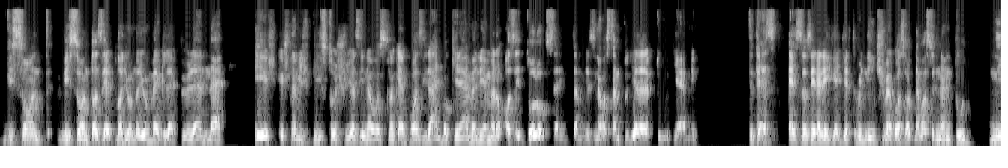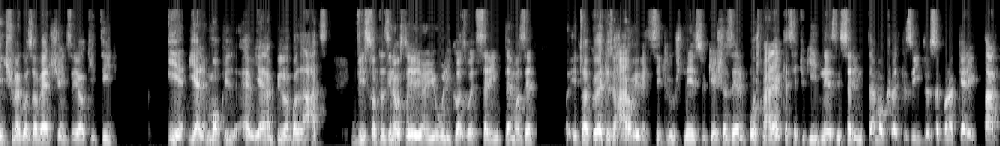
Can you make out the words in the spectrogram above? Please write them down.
Viszont, viszont azért nagyon-nagyon meglepő lenne, és, és nem is biztos, hogy az Ineosnak ebbe az irányba kéne elmennie, mert az egy dolog szerintem, hogy az Ineos nem tud jelenleg túl nyerni tehát ez, ez azért elég egyértelmű, hogy nincs meg az a, nem az, hogy nem tud, nincs meg az a versenyző, akit így ilyen, jelen, jelen pillanatban látsz, viszont az Ineos nagyon jól igazolt szerintem azért itt a következő három évet ciklus nézzük, és azért most már elkezdhetjük így nézni szerintem a következő időszakban a kerékpárt.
